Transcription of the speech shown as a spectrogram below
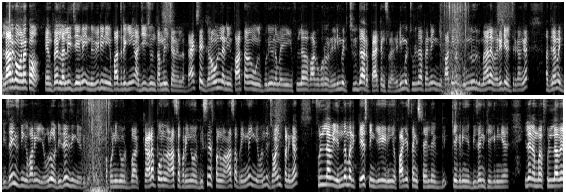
எல்லாருக்கும் வணக்கம். என் பேர் லலித் ஜெயின். இந்த வீடியோ நீங்கள் பார்த்துருக்கீங்க அஜய் ஜூன் தமிழ் சேனலில் பேக் சைட் கிரவுண்டில் நீங்கள் பார்த்தா உங்களுக்கு புரியும். நம்ம இங்கே ஃபுல்லாக பார்க்க போகிறோம் ரெடிமேட் சுடிதார் பேட்டர்ன்ஸில் ரெடிமேட் சுடிதார் பேட்டர்ன் இங்கே பார்த்தீங்கன்னா முந்நூறுக்கு மேலே வெரைட்டி வச்சிருக்காங்க. அது இல்லாமல் டிசைன்ஸ் நீங்கள் பாருங்கள் எவ்வளோ டிசைன்ஸ் இங்கே இருக்குது அப்போ நீங்கள் ஒரு ப- கடை போகணும்னு ஆசைப்படுறீங்க ஒரு பிஸ்னஸ் பண்ணணும் ஆசைப்படுறீங்கன்னா இங்கே வந்து ஜாயின் பண்ணுங்கள் ஃபுல்லாகவே எந்த மாதிரி டேஸ்ட் நீங்கள் கேட்குறீங்க பாகிஸ்தானி ஸ்டைலில் கேட்குறீங்க டிசைன் கேட்குறீங்க இல்லை நம்ம ஃபுல்லாகவே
